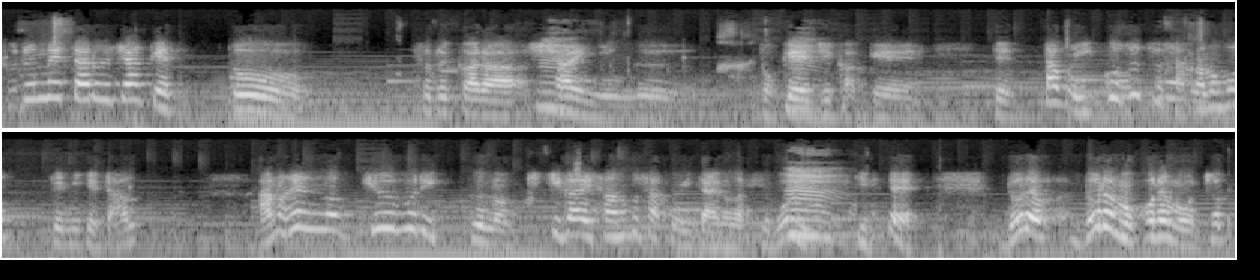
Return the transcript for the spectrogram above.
フルメタルジャケット、それからシャイニング、時計仕掛け、で、多分一個ずつ遡って見てて、あのあの辺のキューブリックのキチガイ三部作みたいのがすごい好きで、どれどれもこれもちょっと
